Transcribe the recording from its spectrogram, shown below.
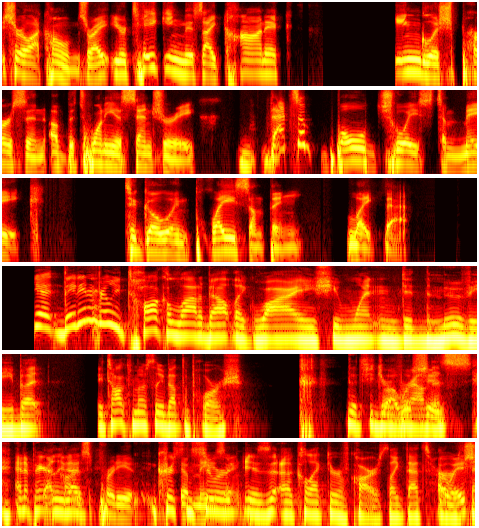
Sherlock Holmes, right? You're taking this iconic English person of the 20th century. That's a bold choice to make to go and play something like that. Yeah, they didn't really talk a lot about like why she went and did the movie, but they talked mostly about the Porsche that she drove Well, around in. And apparently that that's pretty. Kristen amazing. Stewart is a collector of cars. Like that's her Oh, is she?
